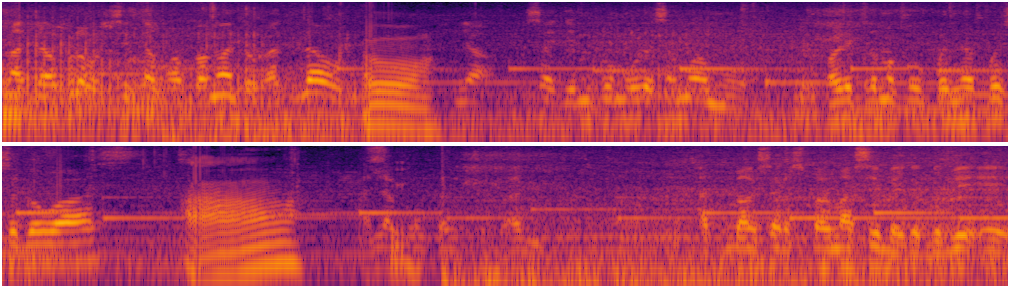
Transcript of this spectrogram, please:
Adlaw bro, sita mabangan do adlaw. Oo. Ya, sa di mo mula sa mga mo. Palit ra ko bandar po sa gawas. Ah. Alam ko pag at bang sa pharmacy ba gabi eh.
